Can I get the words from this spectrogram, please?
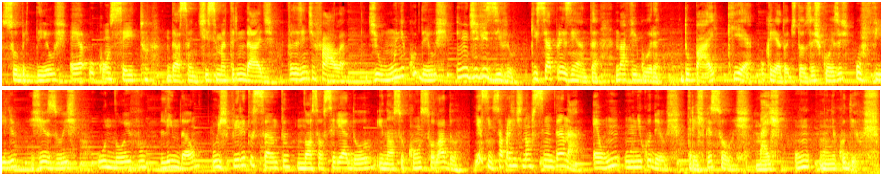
sobre Deus, é o conceito da Santíssima Trindade. Pois a gente fala de um único Deus indivisível que se apresenta na figura do Pai, que é o Criador de todas as coisas, o Filho, Jesus, o noivo lindão, o Espírito Santo, nosso auxiliador e nosso consolador. E assim, só pra gente não se enganar, é um único Deus, três pessoas, mas um único Deus.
